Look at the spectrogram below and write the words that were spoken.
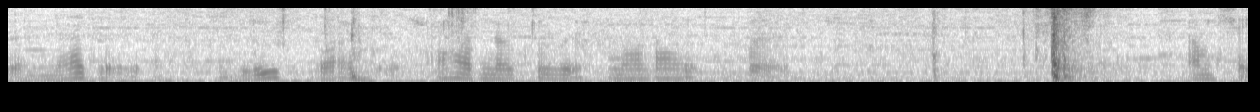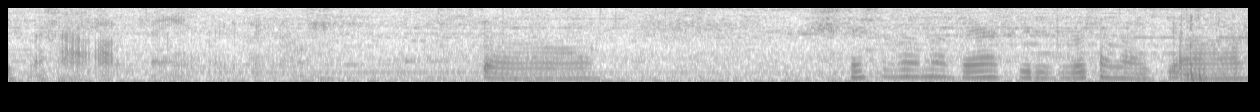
another blue sparkle. I have no clue what it smells like, but I'm chasing high octane right now. So this is what my basket is looking like, y'all.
